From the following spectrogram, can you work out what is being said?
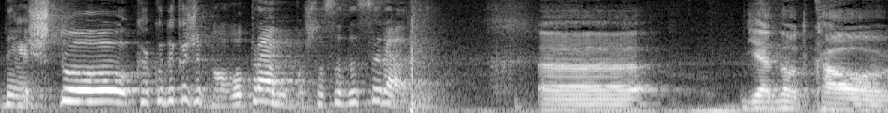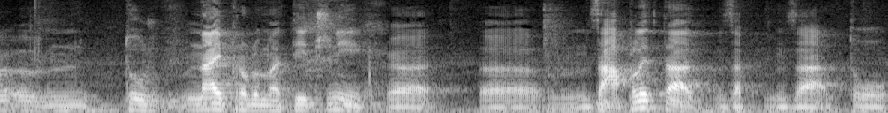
nešto, kako da kažem, novo pravimo. Šta sad da se radi? Uh, jedna od kao tu najproblematičnijih uh, zapleta za, za tu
